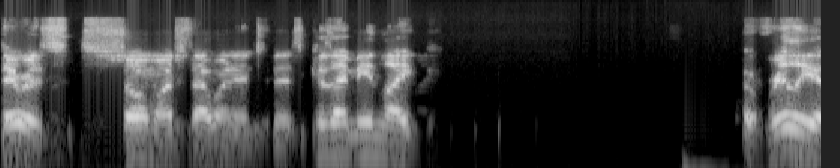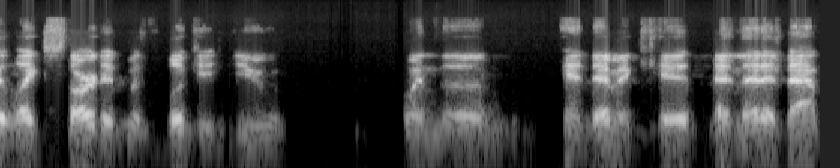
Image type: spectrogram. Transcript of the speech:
There was so much that went into this because I mean, like, really, it like started with "Look at You" when the pandemic hit, and then at that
